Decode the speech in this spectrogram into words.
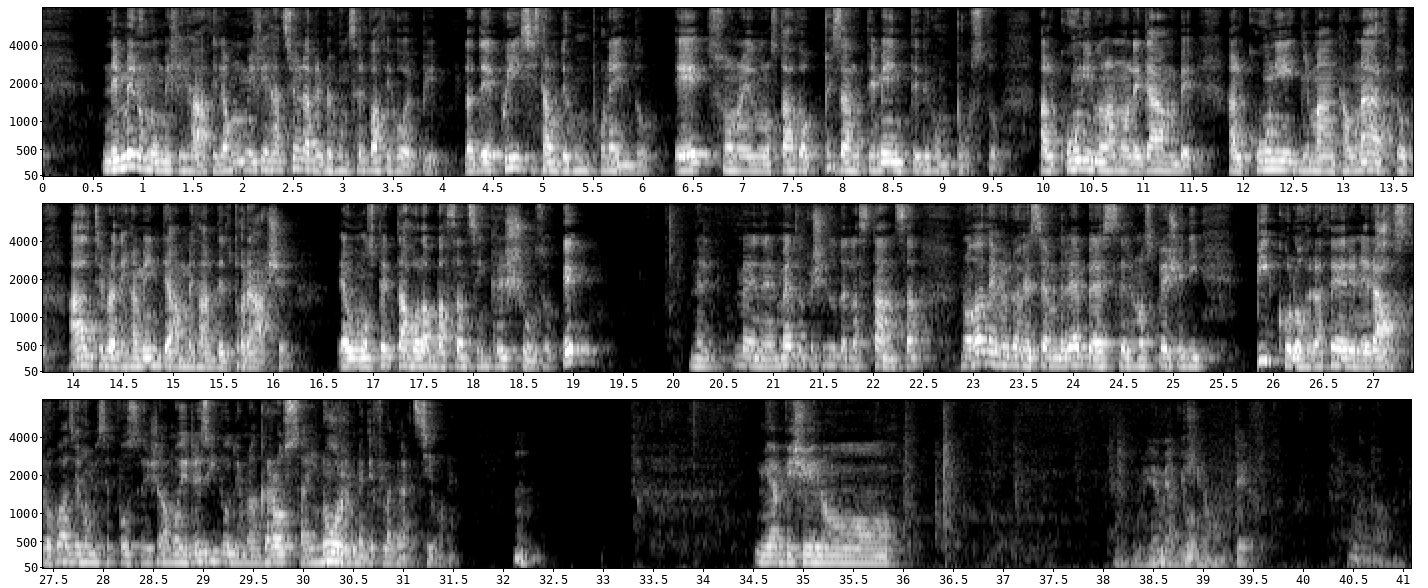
nemmeno mummificati. La mummificazione avrebbe conservato i corpi. La de- qui si stanno decomponendo e sono in uno stato pesantemente decomposto. Alcuni non hanno le gambe, alcuni gli manca un arto, altri praticamente a metà del torace. È uno spettacolo abbastanza increscioso e nel, nel mezzo preciso della stanza notate quello che sembrerebbe essere una specie di piccolo cratere nerastro, quasi come se fosse diciamo il residuo di una grossa, enorme deflagrazione. Mi avvicino Io mi avvicino con te. No,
